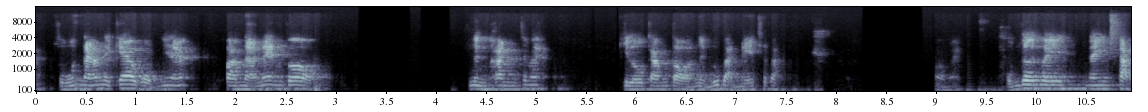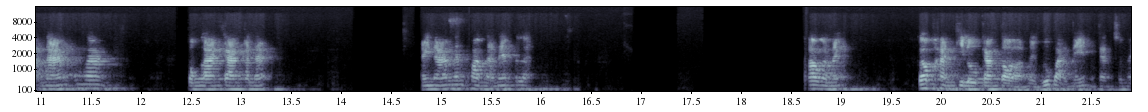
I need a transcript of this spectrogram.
ำสมมติน้ำในแก้วผมนี่นะความหนาแน่นก็หนึ่งพันใช่ไหมกิโลกรัมต่อหนึ่งลูกบาศก์เมตรใช่ปะออกไหมผมเดินไปในสระน้ำข้างล่าง ตรงลานกลางคณะไอ้น้ำนั้นความหนาแน่นเท่าไหร่เท่ากันไหมก็พันกิโลกรัมต่อหนึ่งลูกบาศก์เมตรเหมือนกันใช่ไหม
